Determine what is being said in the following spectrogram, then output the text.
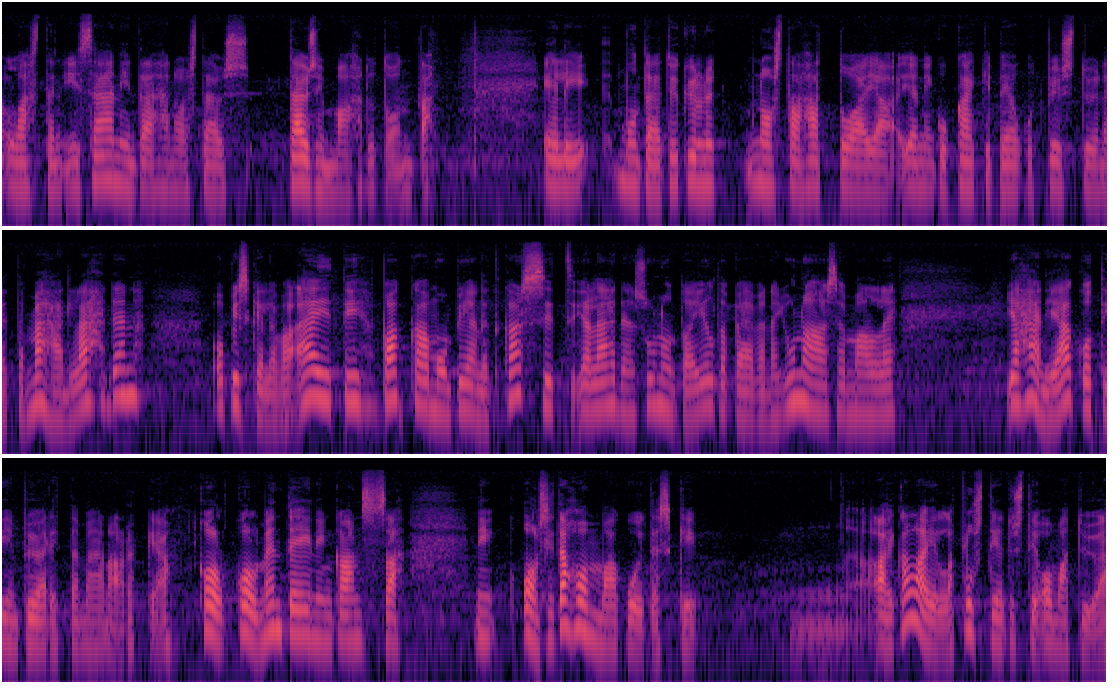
lasten isää, niin tämähän olisi täys, täysin mahdotonta. Eli mun täytyy kyllä nyt nostaa hattua ja, ja niin kuin kaikki peukut pystyyn, että mähän lähden opiskeleva äiti, pakkaa mun pienet kassit ja lähden sunnuntai-iltapäivänä juna-asemalle ja hän jää kotiin pyörittämään arkea. Kol- kolmen teinin kanssa, niin on sitä hommaa kuitenkin aika lailla, plus tietysti oma työ,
